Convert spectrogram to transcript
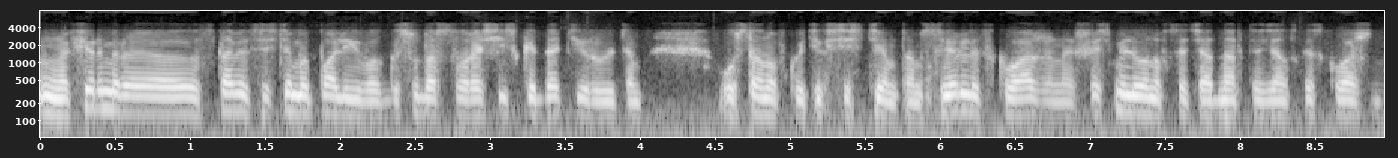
Фермеры э, ставят системы полива, государство российское датирует им установку этих систем, там сверлят скважины, 6 миллионов, кстати, одна артезианская скважина.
